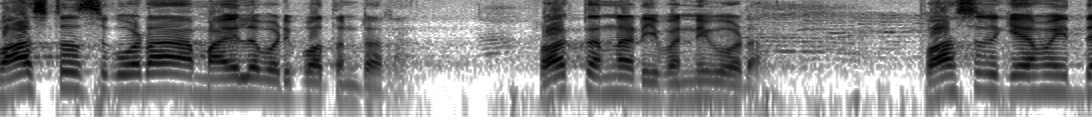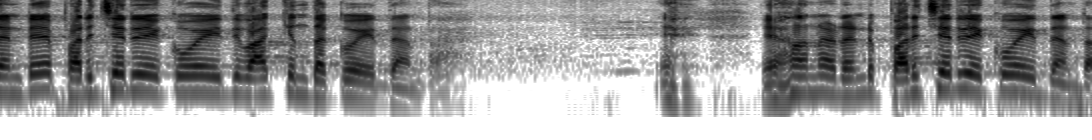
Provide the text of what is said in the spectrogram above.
పాస్టర్స్ కూడా మాయలో పడిపోతుంటారు. ప్రాక్త అన్నాడు ఇవన్నీ కూడా. పాస్టర్కి ఏమైందంటే పరిచర్య ఎక్కువైంది వాక్యం తక్కువైద్దంట. ఏమన్నాడంటే పరిచర్య ఎక్కువైద్దంట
